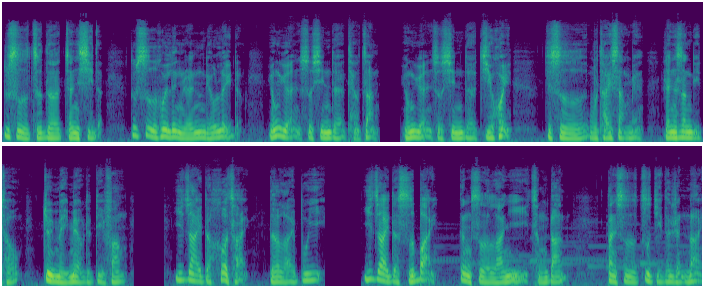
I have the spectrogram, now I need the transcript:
都是值得珍惜的。都是会令人流泪的，永远是新的挑战，永远是新的机会。这是舞台上面人生里头最美妙的地方。一再的喝彩得来不易，一再的失败更是难以承担。但是自己的忍耐、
